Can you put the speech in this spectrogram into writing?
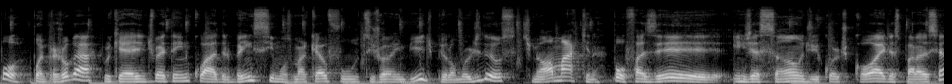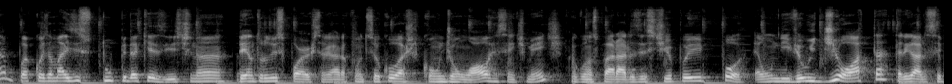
pô, põe pra jogar. Porque aí a gente vai ter em quadro Ben Simmons, Markel Fultz e Joel Embiid, pelo amor de Deus. O time é uma máquina. Pô, fazer injeção de corticoide, as paradas assim, é a coisa mais estúpida que existe na, dentro do esporte, tá ligado? Aconteceu com, acho que com o John Wall recentemente, algumas paradas desse tipo e, pô, é um nível idiota, tá ligado? Você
